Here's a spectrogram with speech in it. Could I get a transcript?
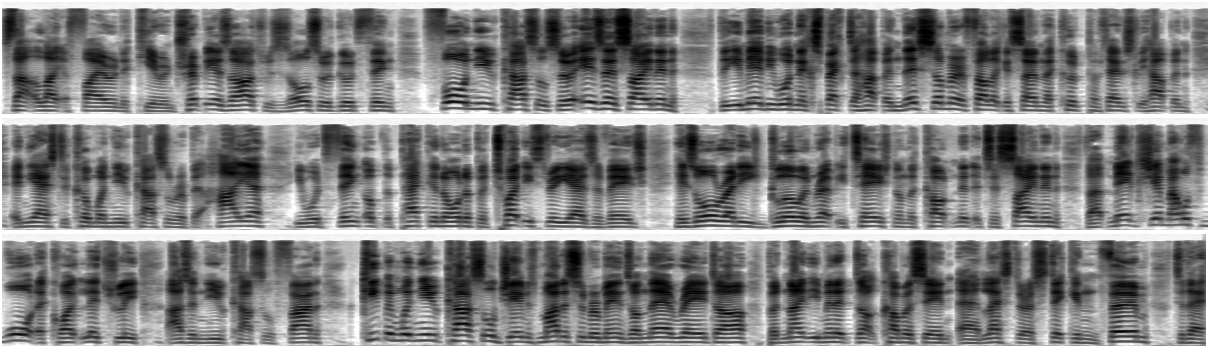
So that'll light a fire into Kieran Trippier's arch, which is also a good thing for Newcastle. So it is a signing that you maybe wouldn't expect to happen this summer. It felt like a signing that could potentially happen in years to come when Newcastle are a bit higher. You would think up the pecking order, but 23 years of age, his already glowing reputation on the continent. It's a signing that makes your mouth water, quite literally, as a Newcastle fan. Keeping with Newcastle, James Maddison remains on their radar, but 90minute.com are saying uh, Leicester are sticking firm to their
